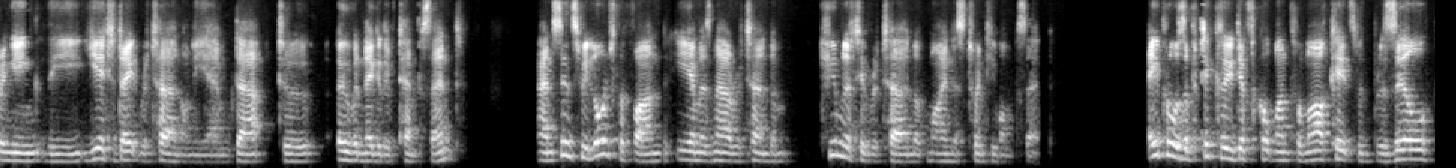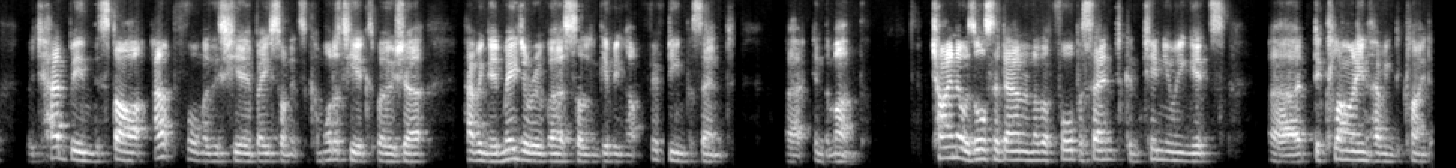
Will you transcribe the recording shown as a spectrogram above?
bringing the year-to-date return on EM down to over negative 10%. And since we launched the fund, EM has now returned a cumulative return of minus 21%. April was a particularly difficult month for markets with Brazil, which had been the star outperformer this year based on its commodity exposure, having a major reversal and giving up 15% uh, in the month. China was also down another 4%, continuing its uh, decline, having declined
